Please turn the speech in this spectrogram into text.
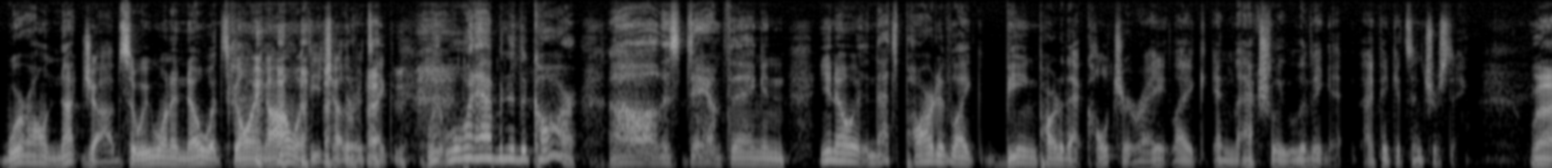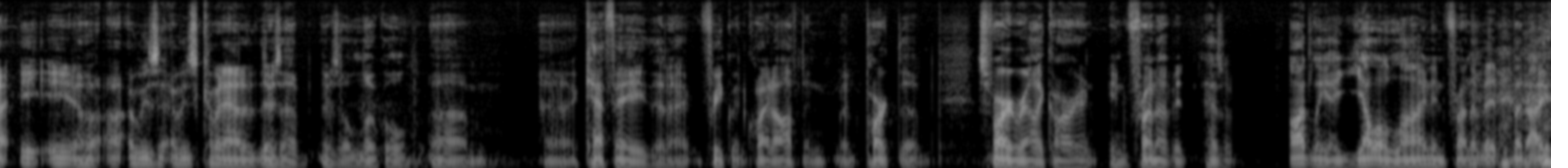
we're all nut jobs so we want to know what's going on with each other. It's like what, what happened to the car? Oh this damn thing. And you know and that's part of like being part of that culture right? Like and actually living it. I think it's interesting. Well, you know, I- I was I was coming out of there's a there's a local um, uh, cafe that I frequent quite often. I park the Safari Rally car in, in front of it. Has a oddly a yellow line in front of it, but I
